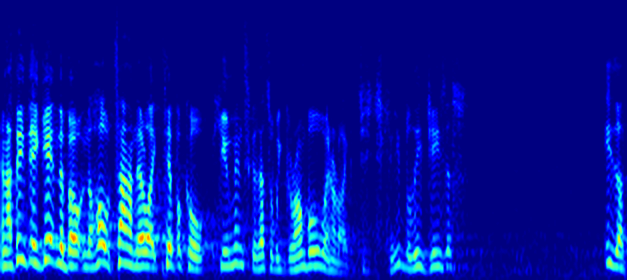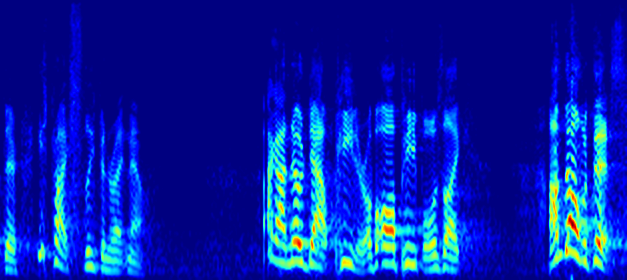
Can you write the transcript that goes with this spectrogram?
And I think they get in the boat, and the whole time they're like typical humans, because that's what we grumble when we're like, can you believe Jesus? He's up there. He's probably sleeping right now. I got no doubt Peter, of all people, was like, I'm done with this.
